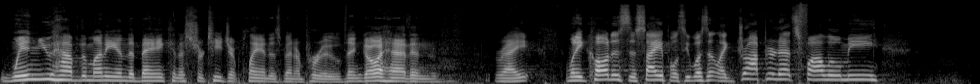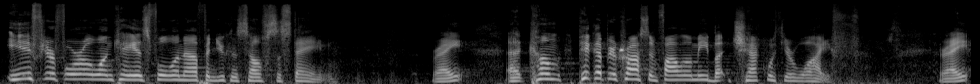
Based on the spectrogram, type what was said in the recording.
When you have the money in the bank and a strategic plan has been approved, then go ahead and right? When he called his disciples, he wasn't like, drop your nets, follow me. If your 401k is full enough and you can self sustain, right? Uh, come pick up your cross and follow me, but check with your wife, right?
